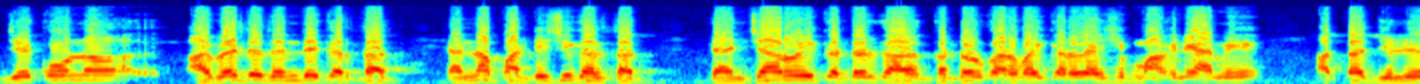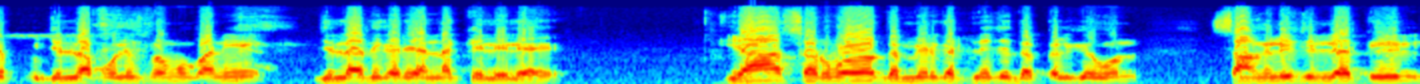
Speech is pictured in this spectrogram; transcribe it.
जे कोण अवैध धंदे करतात त्यांना पाठीशी घालतात त्यांच्यावरही कठोर का- कठोर कारवाई करावी अशी मागणी आम्ही आता जिल्हे जिल्हा पोलीस प्रमुख आणि जिल्हाधिकारी यांना केलेली आहे. या सर्व गंभीर घटनेची दखल घेऊन सांगली जिल्ह्यातील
